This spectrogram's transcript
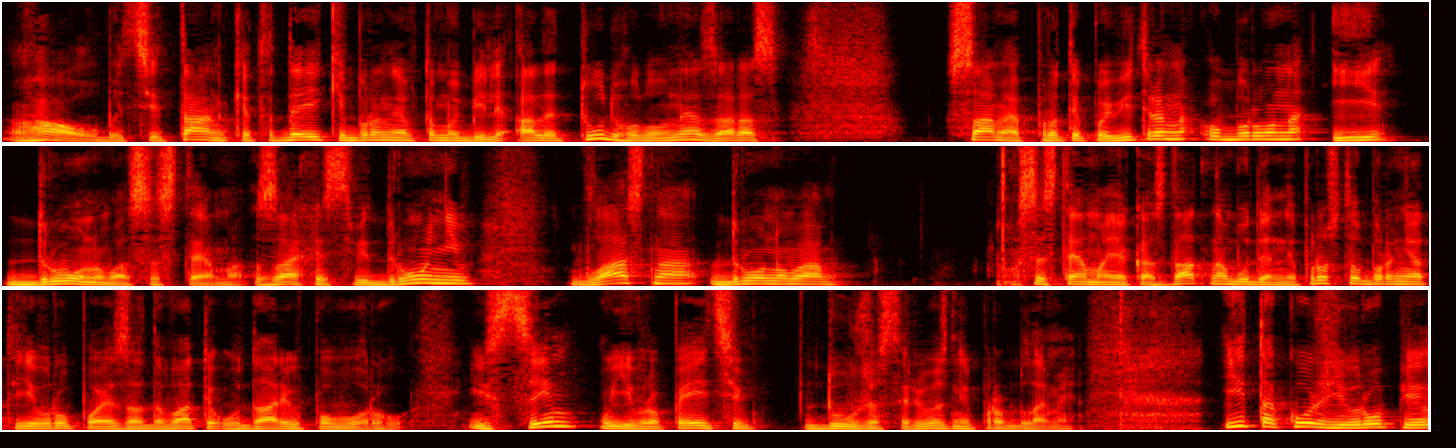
гаубиці, танки та деякі бронеавтомобілі. Але тут головне зараз саме протиповітряна оборона і дронова система, захист від дронів, власна дронова. Система, яка здатна буде не просто обороняти Європу, а завдавати ударів по ворогу. І з цим у європейців дуже серйозні проблеми. І також в Європі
